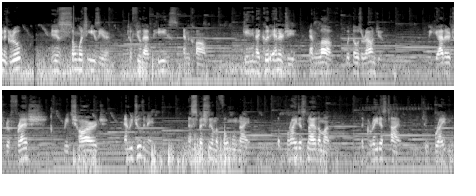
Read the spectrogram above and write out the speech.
in a group, it is so much easier to feel that peace and calm, gaining that good energy and love with those around you. We gather to refresh, recharge, and rejuvenate, especially on the full moon night, the brightest night of the month, the greatest time to brighten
